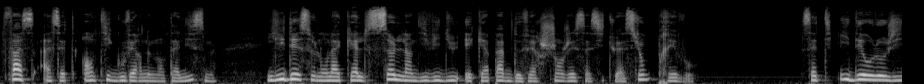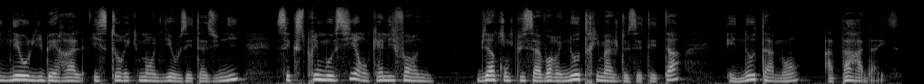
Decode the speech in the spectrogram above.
Face à cet anti-gouvernementalisme, l'idée selon laquelle seul l'individu est capable de faire changer sa situation prévaut. Cette idéologie néolibérale historiquement liée aux États-Unis s'exprime aussi en Californie, bien qu'on puisse avoir une autre image de cet État, et notamment à Paradise.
